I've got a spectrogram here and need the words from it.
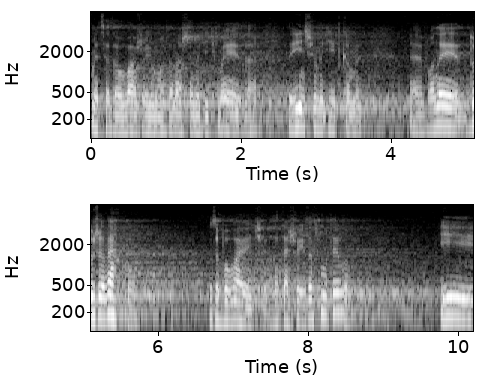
Ми це зауважуємо за нашими дітьми, за, за іншими дітками. Е, Вони дуже легко забувають за те, що їх засмутило, і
